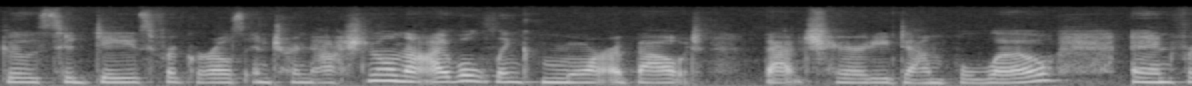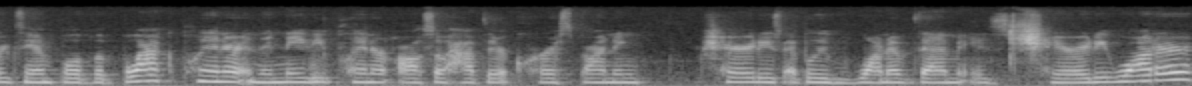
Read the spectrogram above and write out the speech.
goes to Days for Girls International. Now, I will link more about that charity down below. And for example, the Black Planner and the Navy Planner also have their corresponding charities. I believe one of them is Charity Water,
